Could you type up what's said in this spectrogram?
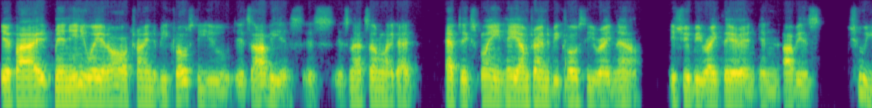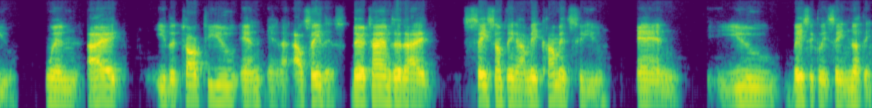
If I in any way at all trying to be close to you, it's obvious. It's it's not something like I have to explain, hey, I'm trying to be close to you right now. It should be right there and, and obvious to you. When I either talk to you and and I'll say this, there are times that I say something, I make comments to you, and you basically say nothing.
